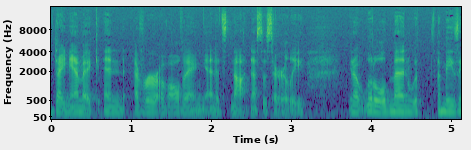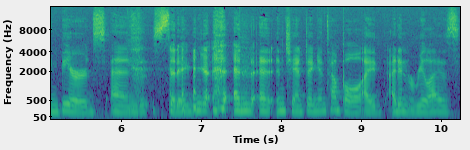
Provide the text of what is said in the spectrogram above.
dynamic and ever evolving, and it's not necessarily you know little old men with amazing beards and sitting and, and, and chanting in temple I, I didn't realize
